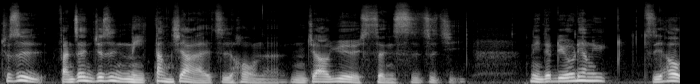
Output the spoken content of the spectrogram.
就是反正就是你荡下来之后呢，你就要越审视自己，你的流量。只要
